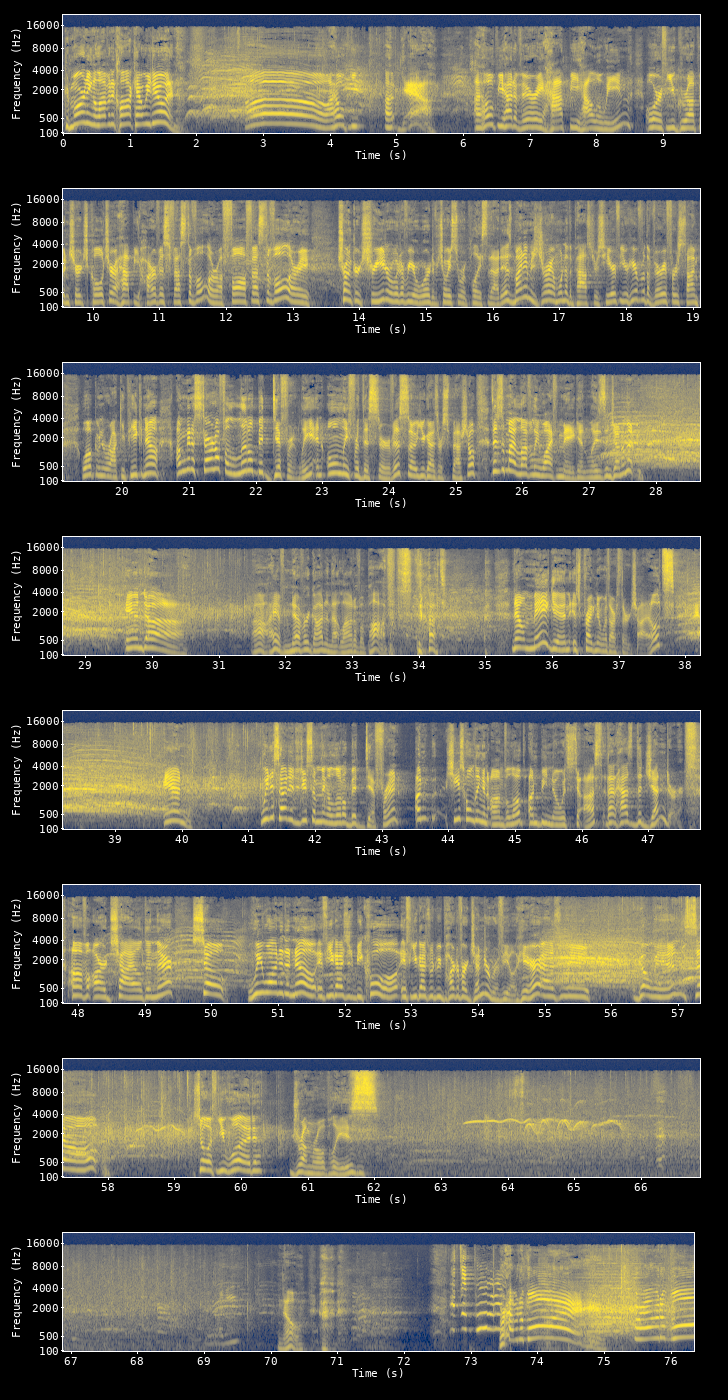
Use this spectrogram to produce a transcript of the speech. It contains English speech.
Good morning, 11 o'clock. How we doing? Oh, I hope you, uh, yeah. I hope you had a very happy Halloween, or if you grew up in church culture, a happy harvest festival, or a fall festival, or a trunk or treat, or whatever your word of choice to replace that is. My name is Jerry. I'm one of the pastors here. If you're here for the very first time, welcome to Rocky Peak. Now, I'm going to start off a little bit differently, and only for this service, so you guys are special. This is my lovely wife, Megan, ladies and gentlemen. And, uh, wow, I have never gotten that loud of a pop. now, Megan is pregnant with our third child. And we decided to do something a little bit different. Un- she's holding an envelope, unbeknownst to us, that has the gender of our child in there. So we wanted to know if you guys would be cool, if you guys would be part of our gender reveal here as we go in. So. So, if you would, drum roll, please. Ready? No. It's a boy! We're having a boy! We're having a boy!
